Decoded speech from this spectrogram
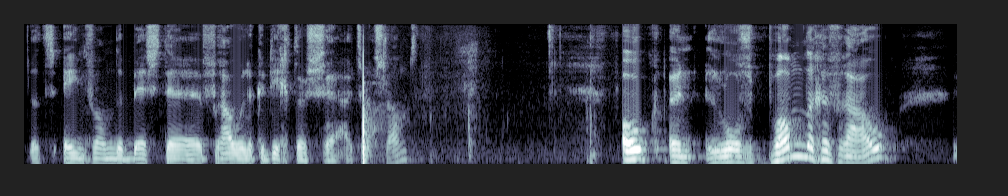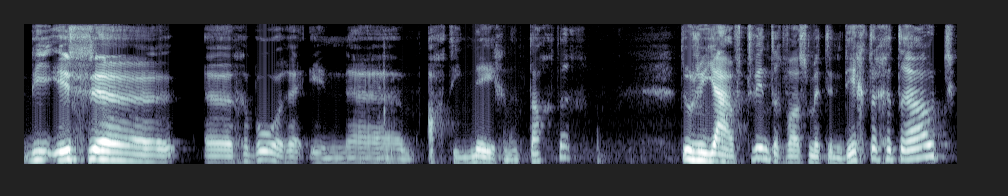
Dat is een van de beste vrouwelijke dichters eh, uit Rusland. Ook een losbandige vrouw. Die is eh, eh, geboren in eh, 1889. Toen ze een jaar of twintig was met een dichter getrouwd.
